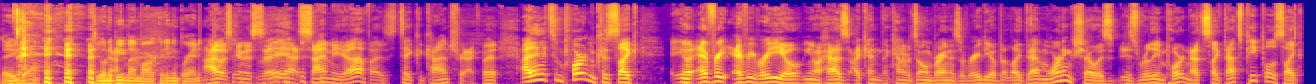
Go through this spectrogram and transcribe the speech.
There you go. do you want to be my marketing and branding? I was gonna say yeah, sign me up. I was take a contract, but I think it's important because like you know every every radio you know has I can kind of its own brand as a radio, but like that morning show is is really important. That's like that's people's like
